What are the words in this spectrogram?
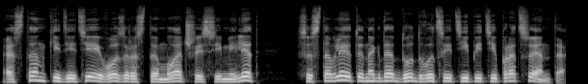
останки детей возраста младше 7 лет составляют иногда до 25%.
